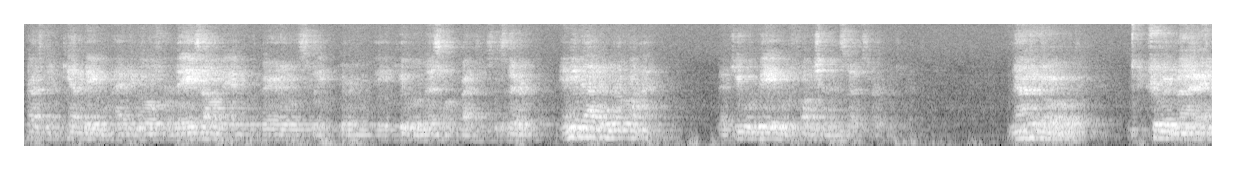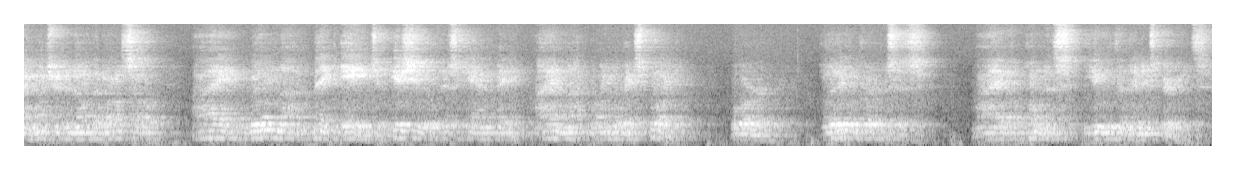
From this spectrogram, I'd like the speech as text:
President Kennedy had to go for days on end with very little sleep during the Cuban Missile Crisis. Is there any doubt in your mind that you would be able to function in such circumstances? Not at all. True, and I, and I want you to know that also I will not make age an issue of this campaign. I am not going to exploit for political purposes my opponent's youth and inexperience.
